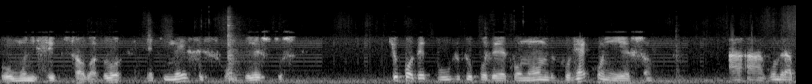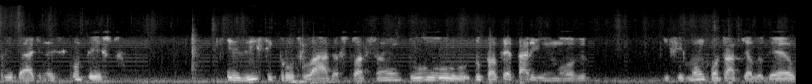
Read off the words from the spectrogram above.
o município de Salvador, é que nesses contextos que o poder público e o poder econômico reconheçam a, a, vulnerabilidade nesse contexto. Existe, por outro lado, a situação do, do proprietário do imóvel que firmou um contrato de aluguel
